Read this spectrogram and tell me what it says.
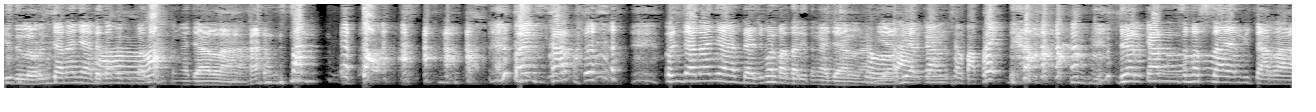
gitu loh. Rencananya ada tapi patah di tengah jalan. Bangsat. Bangsat. Rencananya ada, cuman patah di tengah jalan. Ya biarkan sel pabrik. biarkan semesta yang bicara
